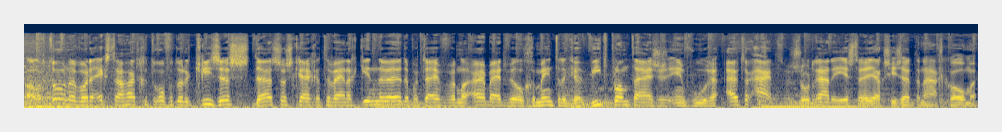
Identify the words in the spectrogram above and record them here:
Allochtonen worden extra hard getroffen door de crisis. Duitsers krijgen te weinig kinderen. De Partij van de Arbeid wil gemeentelijke wietplantages invoeren. Uiteraard, zodra de eerste reacties uit Den Haag komen...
